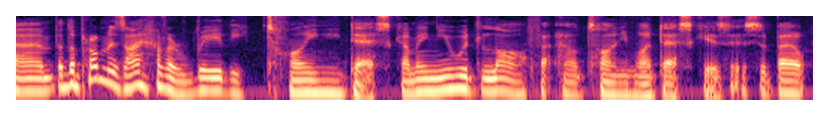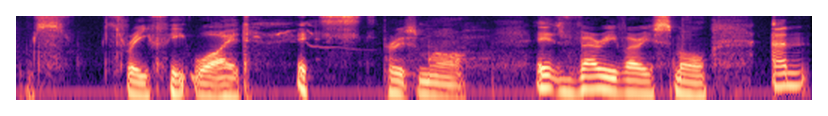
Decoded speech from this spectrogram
Um, but the problem is, I have a really tiny desk. I mean, you would laugh at how tiny my desk is. It's about three feet wide. it's Pretty small. it's very very small, and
